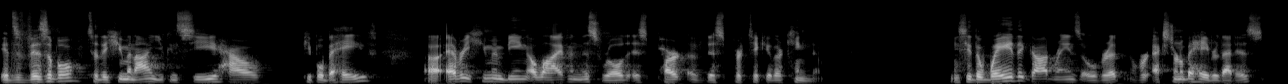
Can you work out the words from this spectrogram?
It's visible to the human eye. You can see how people behave. Uh, every human being alive in this world is part of this particular kingdom. You see, the way that God reigns over it, over external behavior, that is,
